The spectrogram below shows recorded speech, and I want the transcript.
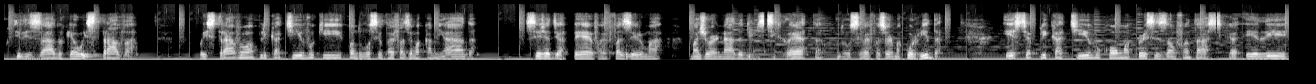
utilizado que é o Strava. O Strava é um aplicativo que quando você vai fazer uma caminhada, seja de a pé, vai fazer uma, uma jornada de bicicleta, quando você vai fazer uma corrida, este aplicativo com uma precisão fantástica, ele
